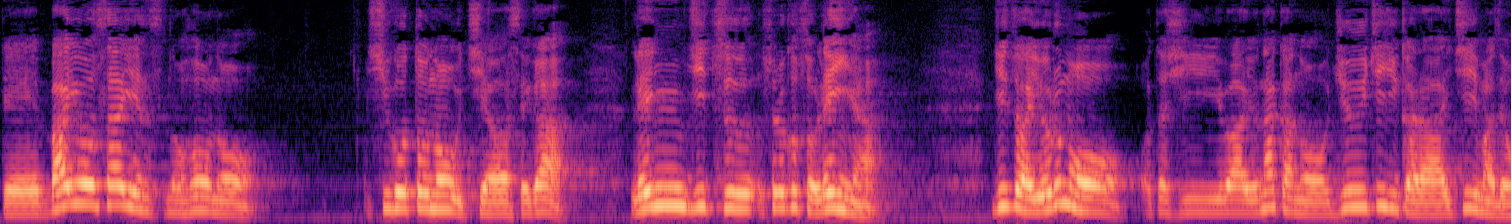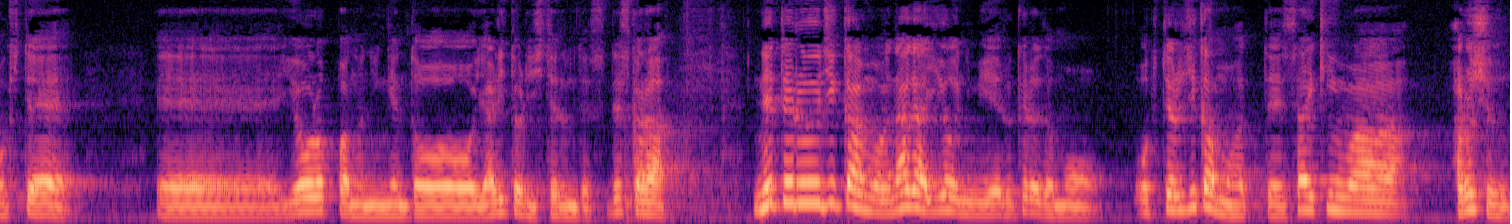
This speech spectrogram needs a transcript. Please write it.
でバイオサイエンスの方の仕事の打ち合わせが連日それこそ連夜。実は夜も私は夜中の11時から1時まで起きてえー、ヨーロッパの人間とやり取りしてるんです。ですから寝てる時間は長いように見えるけれども起きてる時間もあって最近はある種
